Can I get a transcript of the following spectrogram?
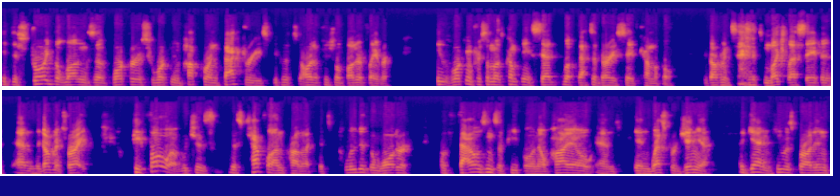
It destroyed the lungs of workers who worked in popcorn factories because it's an artificial butter flavor. He was working for some of those companies, said, look, that's a very safe chemical. The government says it's much less safe, and, and the government's right. PFOA, which is this Teflon product that's polluted the water of thousands of people in Ohio and in West Virginia. Again, he was brought in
